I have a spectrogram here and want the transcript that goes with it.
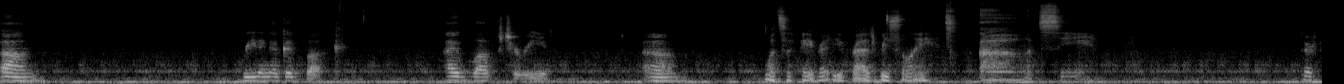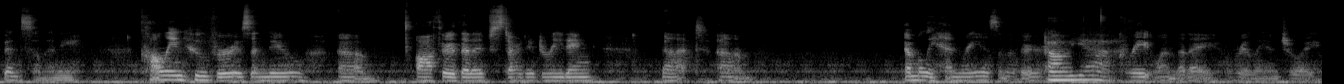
Um, reading a good book. I love to read. Um, what's a favorite you've read recently uh, let's see. There have been so many. Colleen Hoover is a new um, author that I've started reading. That um, Emily Henry is another oh yeah great one that I really enjoy.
